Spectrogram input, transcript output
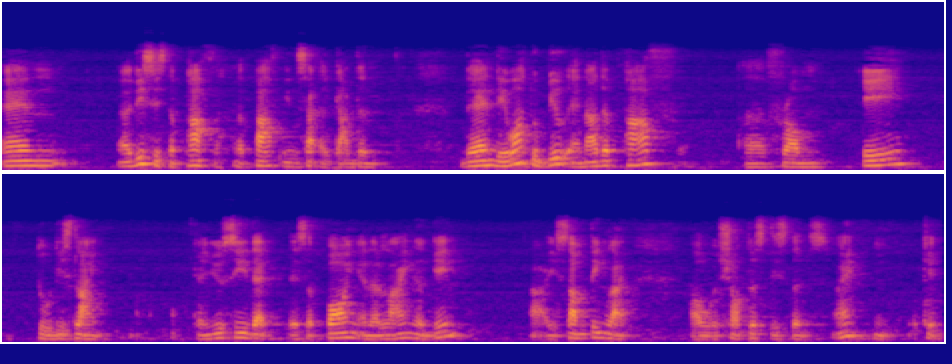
And uh, this is the path a path inside a garden. Then they want to build another path uh, from A to this line can you see that there's a point and a line again? Uh, it's something like our shortest distance right? Mm, okay.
